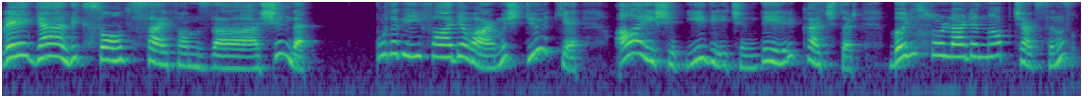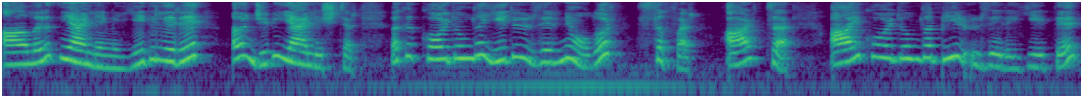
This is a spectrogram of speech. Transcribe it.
Ve geldik son sayfamıza. Şimdi burada bir ifade varmış. Diyor ki A eşit 7 için değeri kaçtır? Böyle sorularda ne yapacaksınız? A'ların yerlerini 7'leri önce bir yerleştir. Bakın koyduğumda 7 üzeri ne olur? 0 artı. A'yı koyduğumda 1 üzeri 7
